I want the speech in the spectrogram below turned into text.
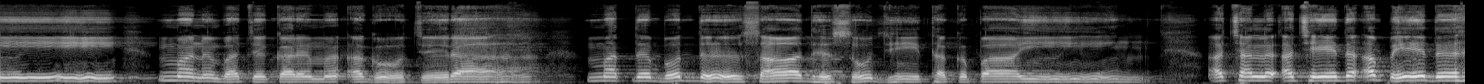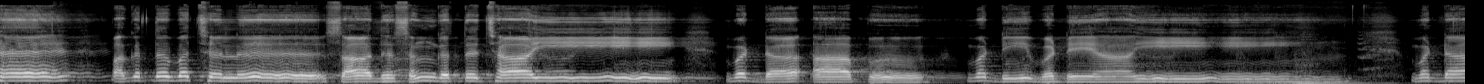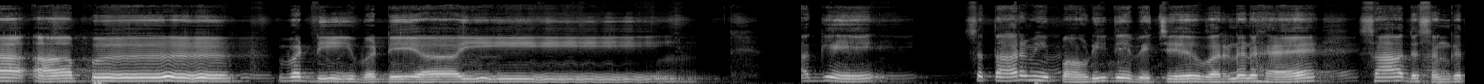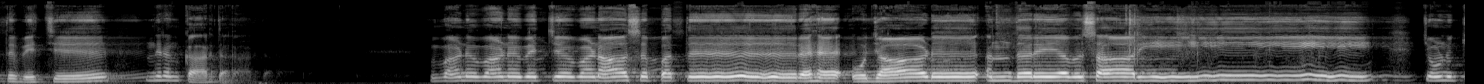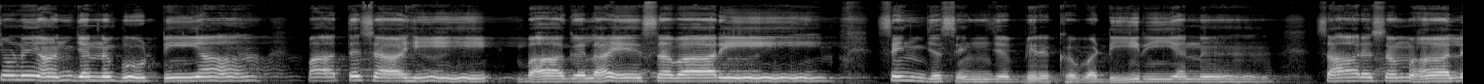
ਮਨ ਬਚ ਕਰਮ ਅਗੋਚਰਾ, ਮਤ ਬੁੱਧ ਸਾਧ ਸੋਝੀ ਥਕ ਪਾਈ। ਅਛਲ ਅਛੇਦ ਅਪੇਦ ਹੈ ਭਗਤ ਬਛਲ ਸਾਧ ਸੰਗਤ ਛਾਈ। ਵੱਡਾ ਆਪ, ਵੱਡੀ ਵਡਿਆਈ। ਵੱਡਾ ਆਪ, ਵੱਡੀ ਵਡਿਆਈ। ਅੱਗੇ 17ਵੀਂ ਪੌੜੀ ਦੇ ਵਿੱਚ ਵਰਣਨ ਹੈ, ਸਾਧ ਸੰਗਤ ਵਿੱਚ ਨਿਰੰਕਾਰ ਦਾ। ਵਣ ਵਣ ਵਿੱਚ ਵਣਾਸਪਤ ਰਹਿ ਉਜਾੜ ਅੰਦਰ ਅਵਸਾਰੀ। ਚੁਣ ਚੁਣ ਅੰਜਨ ਬੂਟੀਆਂ ਪਾਤਸ਼ਾਹੀ ਬਾਗ ਲਾਏ ਸਵਾਰੀ। ਸਿੰਜ ਸਿੰਜ ਬਿਰਖ ਵਡੀਰੀਅਨ ਸਾਰ ਸੰਭਾਲ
